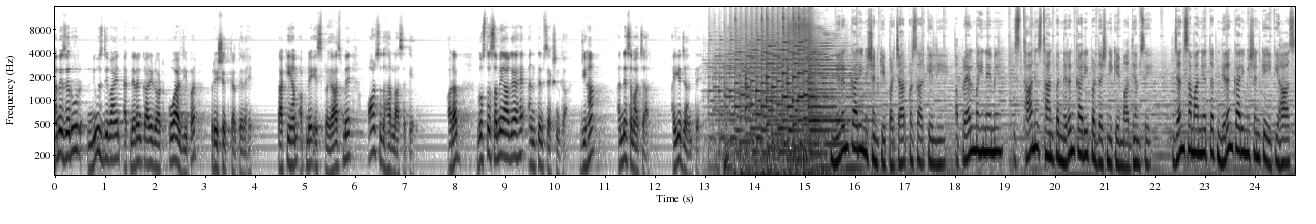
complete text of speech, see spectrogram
हमें ज़रूर news divine at Nirankari dot O R G पर प्रेषित करते रहें ताकि हम अपने इस प्रयास में और सुधार ला सकें और अब दोस्तों समय आ गया है अंतिम सेक्शन का जी हाँ अन्य समाचार आइए जानते हैं निरंकारी मिशन के प्रचार प्रसार के लिए अप्रैल महीने में स्थान स्थान पर निरंकारी प्रदर्शनी के माध्यम से जन सामान्य तक निरंकारी मिशन के इतिहास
